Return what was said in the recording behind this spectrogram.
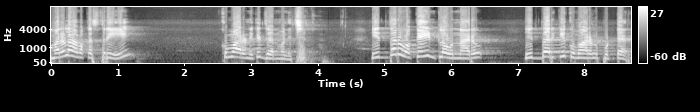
మరలా ఒక స్త్రీ కుమారునికి జన్మనిచ్చింది. ఇద్దరు ఒకే ఇంట్లో ఉన్నారు. ఇద్దరికి కుమారులు పుట్టారు.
